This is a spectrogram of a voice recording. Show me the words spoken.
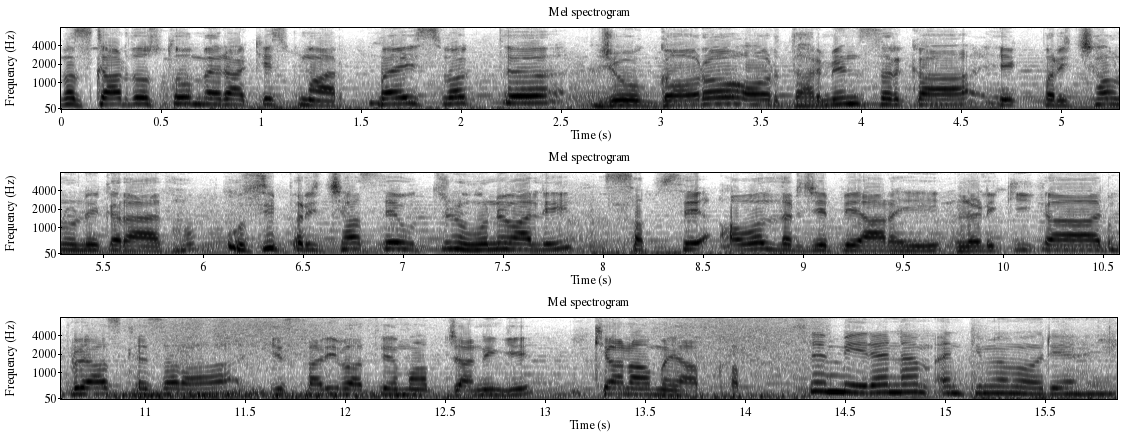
नमस्कार दोस्तों, मैं राकेश कुमार। मैं इस वक्त जो गौरव और धर्मेंद्र सर का एक परीक्षा उन्होंने कराया था, उसी परीक्षा से उत्तीर्ण होने वाली सबसे अव्वल दर्जे पे आ रही लड़की का प्रयास कैसा रहा, ये सारी बातें हम आप जानेंगे। क्या नाम है आपका? सर मेरा नाम अंतिमा मौर्य है।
